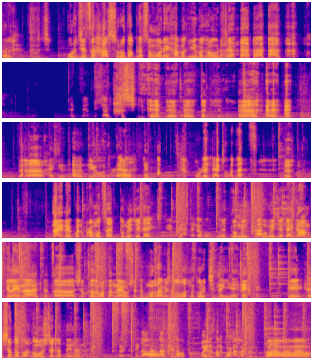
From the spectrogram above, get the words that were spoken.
तर ऊर्जेचा हा स्रोत आपल्यासमोर आहे. हा बघ ही बघा ऊर्जा. पुढे टाकला ना नाही नाही पण प्रमोद साहेब तुम्ही जे काही तुम्ही तुम्ही जे काही काम केलंय ना त्याचं शब्दात वर्णन नाही होऊ शकत. म्हणून आम्ही शब्दात वर्णन करू इच्छित नाहीये. ते शब्दात वर्णन होऊच शकत नाही ना. पहिल्यासारखं वाटायला लागलं. वा वा वा वा.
